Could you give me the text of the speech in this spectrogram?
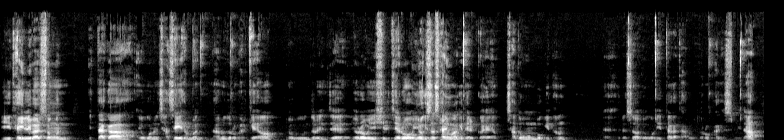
이 데일리 발송은 이따가 요거는 자세히 한번 나누도록 할게요. 이 부분들은 이제 여러분이 실제로 여기서 사용하게 될 거예요. 자동 홍보 기능. 네, 그래서 요거는 이따가 다루도록 하겠습니다.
